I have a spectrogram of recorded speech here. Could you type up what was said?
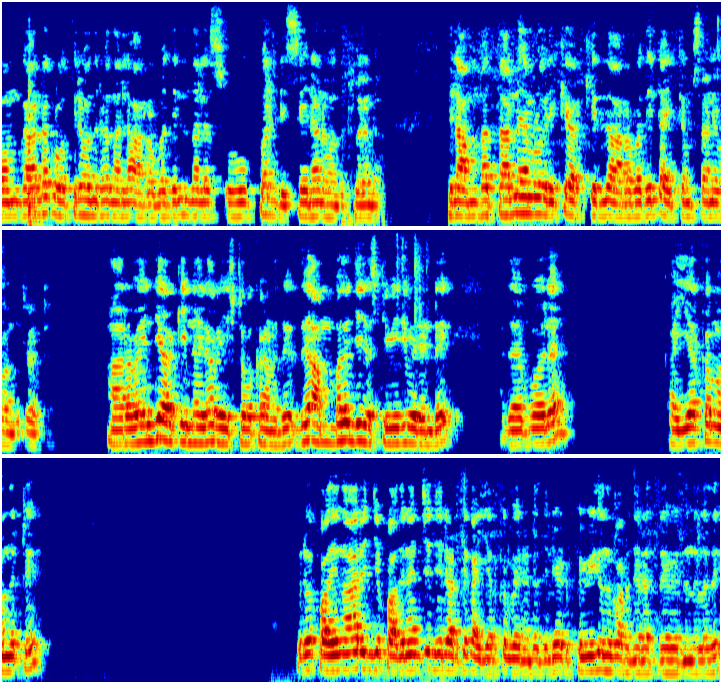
ഓംകാറിന്റെ ക്ലോത്തിൽ വന്നിട്ട് നല്ല അറുപതിന് നല്ല സൂപ്പർ ഡിസൈനാണ് വന്നിട്ടുള്ളത്. ഇതിൽ അമ്പത്താറിന് നമ്മൾ ഒരിക്കൽ ഇറക്കിയത് അറുപതിന്റെ ഐറ്റംസ് ആണ് വന്നിട്ടുള്ളത് അറുപതിന്റെ ഇറക്കിയിരുന്നതിന് റീസ്റ്റോക്ക് ആണിത് ഇത് അമ്പത് ഇഞ്ച് ജസ്റ്റ് വീതി വരുന്നുണ്ട്. അതേപോലെ കയ്യിറക്കം വന്നിട്ട് ഒരു പതിനാല് ഇഞ്ച് പതിനഞ്ച് ഇഞ്ചിന്റെ അടുത്ത് കയ്യിറക്കം വരുന്നുണ്ട്. ഇതിന്റെ എടുപ്പ് വീതി ഒന്ന് പറഞ്ഞുതരാം എത്ര വരുന്നുള്ളത്.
